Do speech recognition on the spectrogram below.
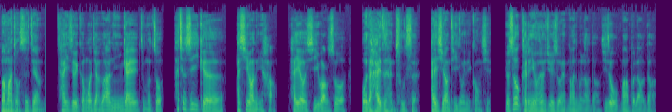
妈妈总是这样，他一直会跟我讲说啊，你应该怎么做。他就是一个，他希望你好，他又希望说我的孩子很出色。他也希望提供一点贡献。有时候可能有人会觉得说：“哎，妈怎么唠叨？”其实我妈不唠叨，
